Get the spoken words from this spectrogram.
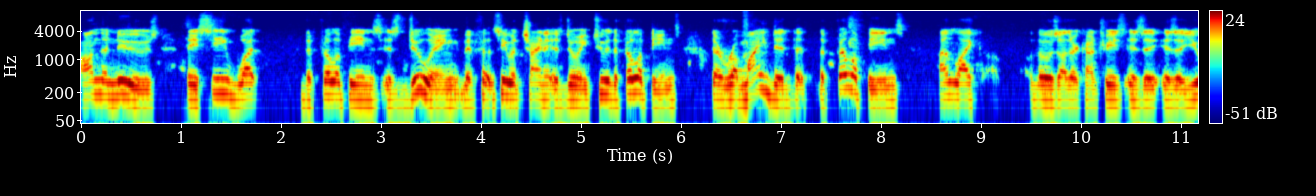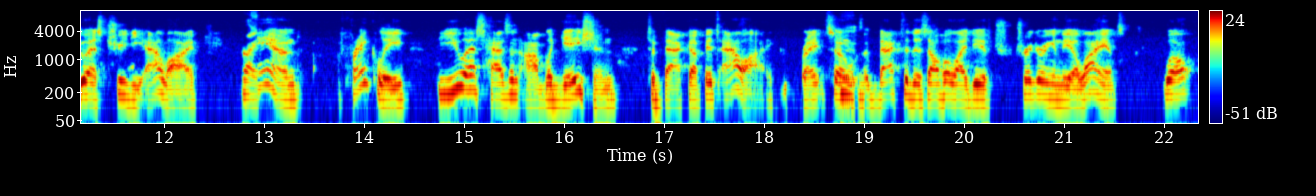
on the news, they see what the Philippines is doing, the, see what China is doing to the Philippines, they're reminded that the Philippines, unlike those other countries, is a, is a U.S. treaty ally. Right. And frankly, the U.S. has an obligation to back up its ally, right? So yes. back to this whole idea of tr- triggering in the alliance. Well,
